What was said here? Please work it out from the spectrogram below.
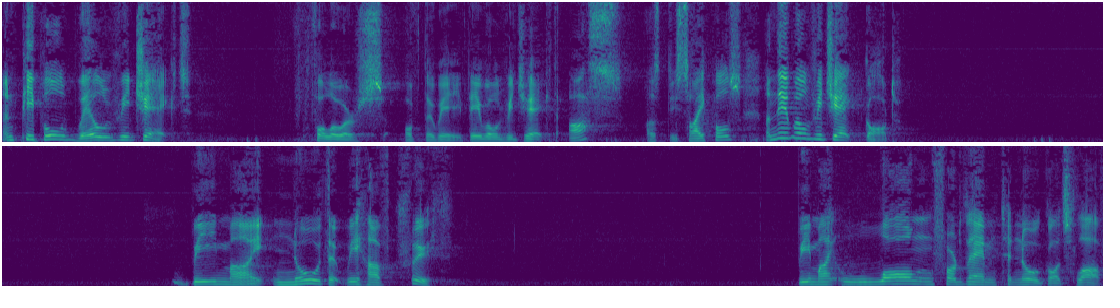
And people will reject followers of the way. They will reject us as disciples, and they will reject God. We might know that we have truth. We might long for them to know God's love.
